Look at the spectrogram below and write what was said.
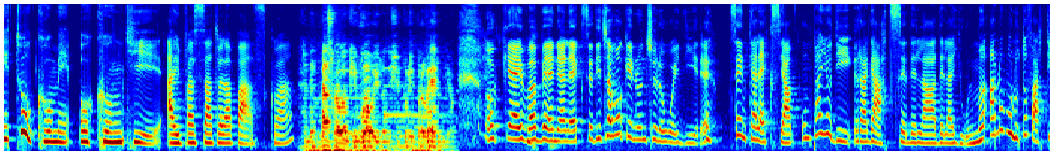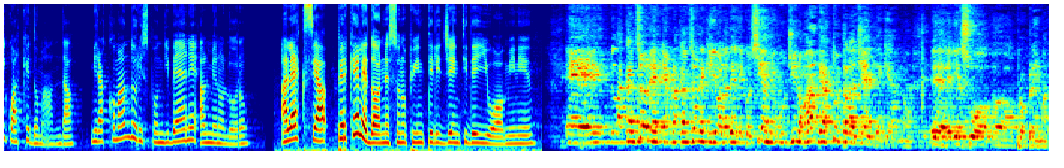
E tu come o con chi hai passato la Pasqua? Pasqua con chi vuoi, lo dice pure il proverbio. Ok, va bene Alexia, diciamo che non ce lo vuoi dire. Senti Alexia, un paio di ragazze della, della Yulm hanno voluto farti qualche domanda. Mi raccomando, rispondi bene, almeno a loro. Alexia, perché le donne sono più intelligenti degli uomini? Eh, la canzone è una canzone che io la dedico sia a mio cugino ma anche a tutta la gente che hanno eh, il suo uh, problema,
